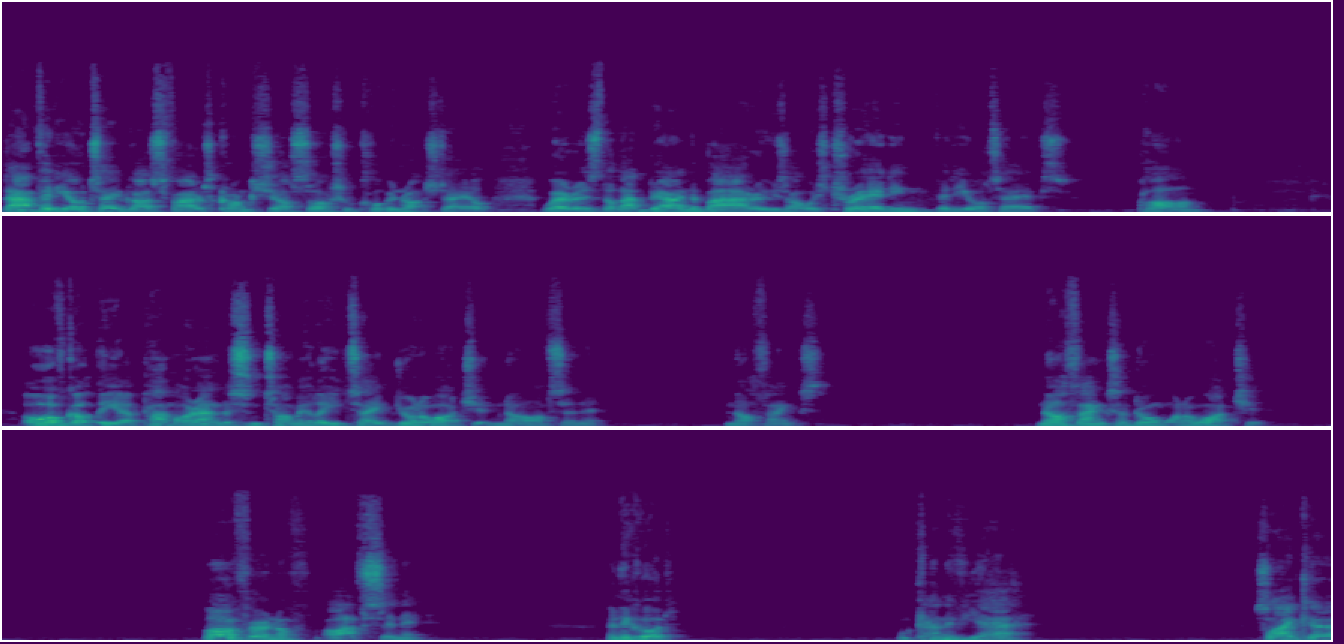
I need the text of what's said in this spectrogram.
That videotape got as far as Cronkeyshaw Social Club in Rochdale, whereas the lad behind the bar who's always trading videotapes, porn. Oh, I've got the uh, Pamela Anderson Tommy Lee tape. Do you want to watch it? No, I've seen it. No, thanks. No, thanks, I don't want to watch it. Oh, fair enough. Oh, I've seen it. Any good? Well, kind of, yeah. It's like, uh,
